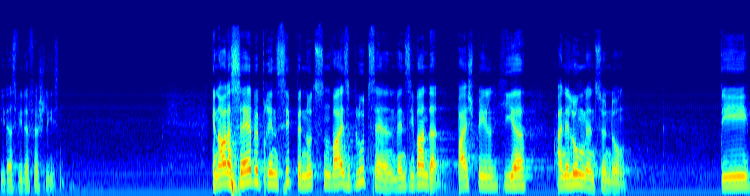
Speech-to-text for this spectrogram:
die das wieder verschließen. Genau dasselbe Prinzip benutzen weiße Blutzellen, wenn sie wandern. Beispiel hier eine Lungenentzündung. Die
